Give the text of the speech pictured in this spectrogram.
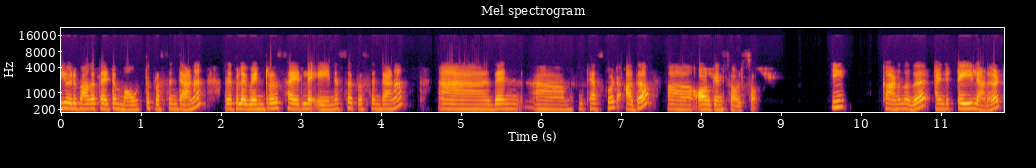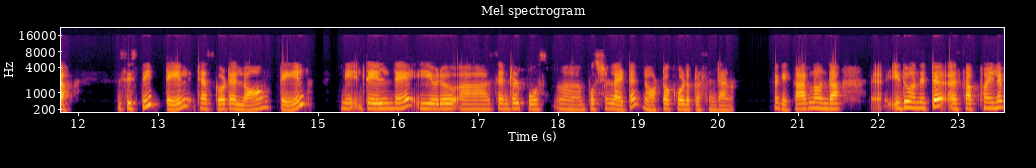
ഈ ഒരു ഭാഗത്തായിട്ട് മൗത്ത് പ്രസന്റ് ആണ്. അതേപോലെ വെൻട്രൽ സൈഡിലെ ഏനസ് പ്രസന്റ് ആണ്. Then it has other organs also ഈ കാണുന്നത് അതിന്റെ ടെയിലാണ് കേട്ടോ. This is the tail it has got a long tail ടെയിലിന്റെ ഈ ഒരു സെൻട്രൽ പോസ് പൊസിഷനിലായിട്ട് നോട്ടോക്കോഡ് പ്രസന്റ് ആണ്. ഓക്കെ കാരണം എന്താ? ഇത് വന്നിട്ട് സബ്ഫൈലം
